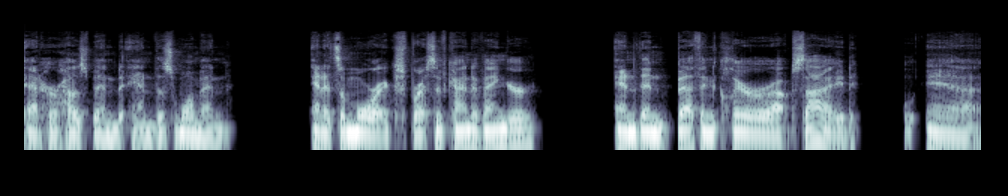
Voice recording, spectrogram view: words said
at her husband and this woman and it's a more expressive kind of anger. And then Beth and Claire are outside, uh,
